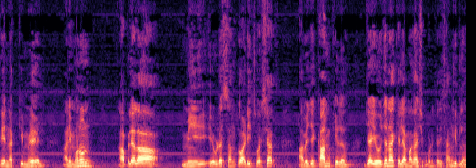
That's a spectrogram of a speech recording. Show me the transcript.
ते नक्की मिळेल. आणि म्हणून आपल्याला मी एवढंच सांगतो अडीच वर्षात आम्ही जे काम केलं ज्या योजना केल्या मग अशी कोणीतरी सांगितलं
